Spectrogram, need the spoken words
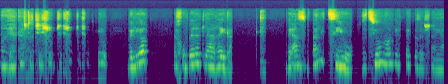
והרגשתי תשישות, תשישות, תשישות, כאילו, ולהיות מחוברת להרגע. ואז בא לי ציור, זה ציור מאוד יפה כזה שהיה.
